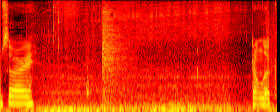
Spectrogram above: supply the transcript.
I'm sorry. Don't look.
